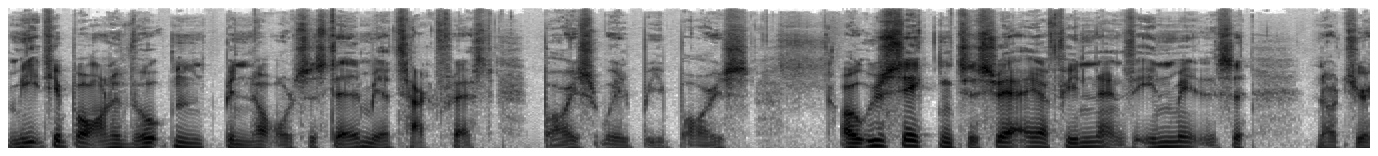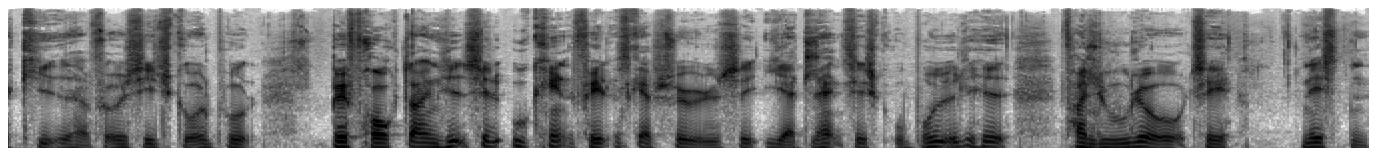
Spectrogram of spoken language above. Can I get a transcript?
medieborgerne våbenbenovelse stadig mere taktfast. Boys will be boys. Og udsigten til Sverige og Finlands indmeldelse, når Tyrkiet har fået sit skålpund, befrugter en hidtil ukendt fællesskabsfølelse i atlantisk ubrydelighed fra Luleå til næsten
